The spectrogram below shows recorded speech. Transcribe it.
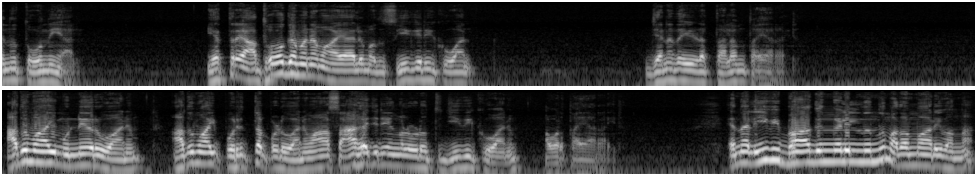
എന്ന് തോന്നിയാൽ എത്ര അധോഗമനമായാലും അത് സ്വീകരിക്കുവാൻ ജനതയുടെ തലം തയ്യാറായിരുന്നു. അതുമായി മുന്നേറുവാനും അതുമായി പൊരുത്തപ്പെടുവാനും ആ സാഹചര്യങ്ങളോടൊത്ത് ജീവിക്കുവാനും അവർ തയ്യാറായിരുന്നു. എന്നാൽ ഈ വിഭാഗങ്ങളിൽ നിന്ന് മതം മാറി വന്ന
